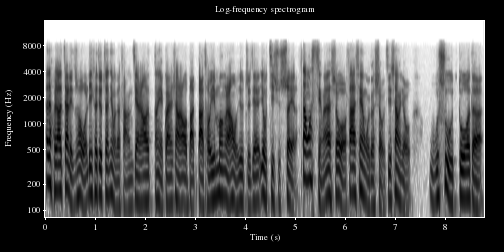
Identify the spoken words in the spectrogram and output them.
但是回到家里之后，我立刻就钻进我的房间，然后灯也关上，然后把把头一蒙，然后我就直接又继续睡了。当我醒来的时候，我发现我的手机上有无数多的。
